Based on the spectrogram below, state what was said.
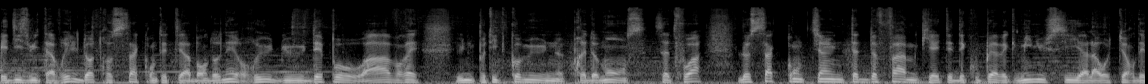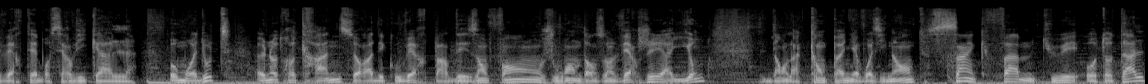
et 18 avril, d'autres sacs ont été abandonnés rue du Dépôt à Havray, une petite commune près de Mons. Cette fois, le sac contient tête de femme qui a été découpée avec minutie à la hauteur des vertèbres cervicales. Au mois d'août, un autre crâne sera découvert par des enfants jouant dans un verger à Yon. dans la campagne avoisinante, 5 femmes tuées au total,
